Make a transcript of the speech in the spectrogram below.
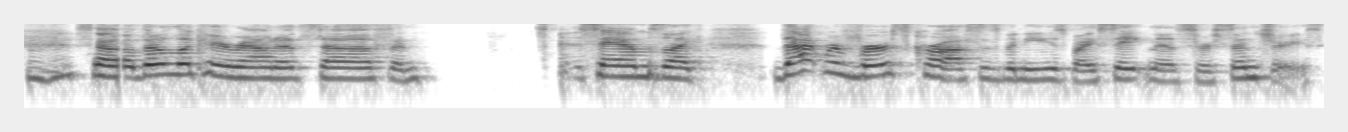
Mhm. So they're looking around at stuff, and Sam's like that reverse cross has been used by Satanists for centuries,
